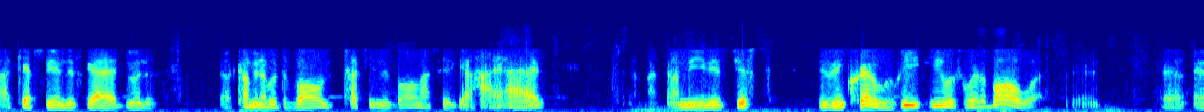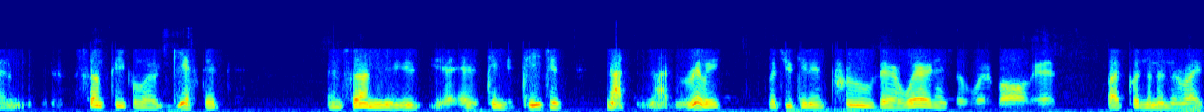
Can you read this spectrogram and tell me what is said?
I kept seeing this guy doing the uh, coming up with the ball, touching the ball. And I said, "Yeah, high, high." I mean, it's just it's incredible. He he was where the ball was, and, and some people are gifted, and some you, you, can you teach it? Not not really, but you can improve their awareness of where the ball is by putting them in the right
